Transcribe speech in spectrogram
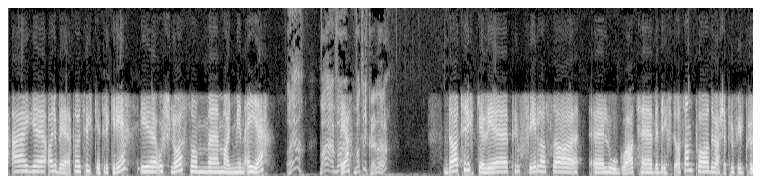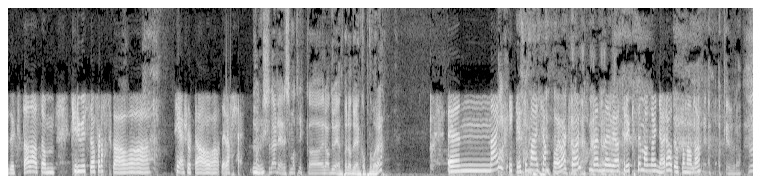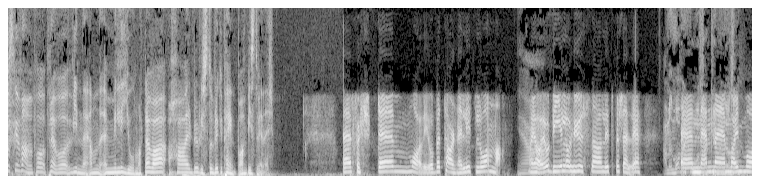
Jeg arbeider på et fylketrykkeri i Oslo som eh, mannen min eier. Å ja. Hva, hva, Ja. hva trykker dere der, da? Da trykker vi profil, altså eh, logoer til bedrifter og sånn, på diverse profilprodukter, da, som krus og flasker og T-skjorter og diverse. Kanskje det er dere som har trykka Radio 1 på Radio 1-koppene våre? Eh, nei, ikke som jeg kommer på i hvert fall, men eh, vi har trykt til mange andre radiokanaler. Ok, bra. Nå skal vi være med på å prøve å vinne en million, Marte. Hva har du lyst til å bruke penger på hvis du vinner? Eh, først må vi jo betale ned litt lån, da. Ja. Vi har jo bil og hus og litt forskjellig. Ja, men må være men fucking eh, man må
